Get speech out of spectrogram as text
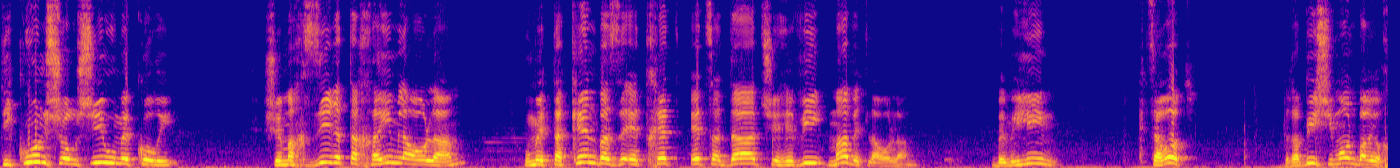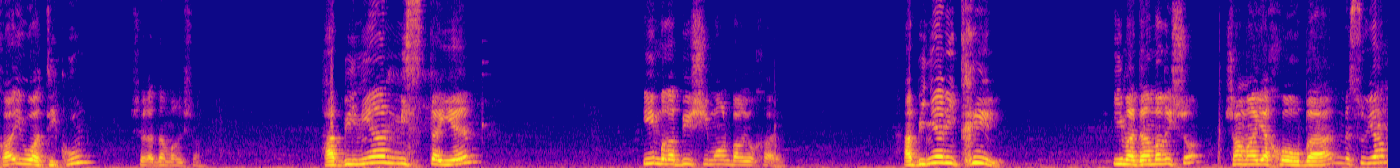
תיקון שורשי ומקורי שמחזיר את החיים לעולם ומתקן בזה את חטא עץ הדעת שהביא מוות לעולם. במילים קצרות, רבי שמעון בר יוחאי הוא התיקון של אדם הראשון. הבניין מסתיים עם רבי שמעון בר יוחאי. הבניין התחיל עם אדם הראשון, שם היה חורבן מסוים,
